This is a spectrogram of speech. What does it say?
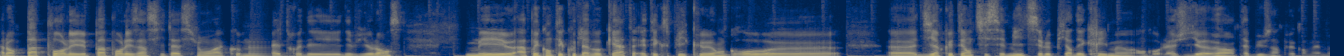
Alors pas pour les pas pour les incitations à commettre des, des violences, mais euh, après quand t'écoutes l'avocate, elle t'explique que en gros. Euh, euh, dire que t'es antisémite, c'est le pire des crimes. En gros, là, je dis, euh, non, t'abuses un peu quand même.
